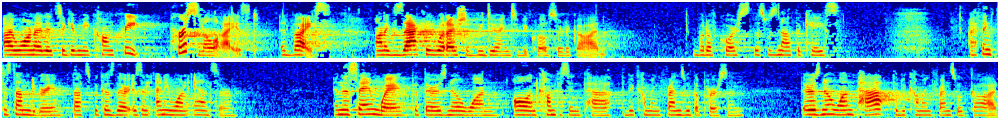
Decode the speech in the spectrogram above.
I wanted it to give me concrete, personalized advice on exactly what I should be doing to be closer to God. But of course, this was not the case. I think to some degree that's because there isn't any one answer. In the same way that there is no one all encompassing path to becoming friends with a person, there is no one path to becoming friends with God.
